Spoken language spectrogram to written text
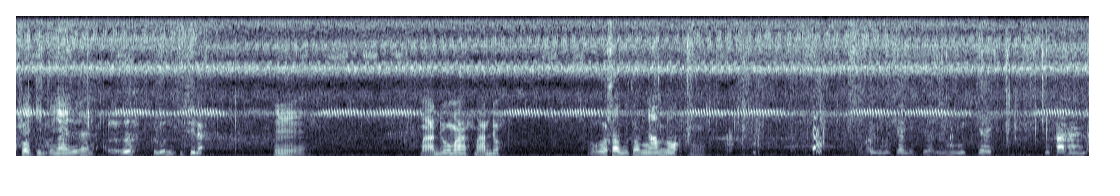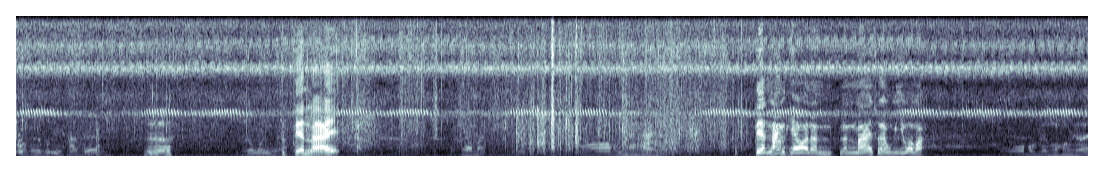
ำสวยกินตัวใหญ่เลยเด้อเออกระรุ่นสิละอืมมานอยู่มามานอยู่ โอ้สั่งต้มยำเนาะอืม โอ้ยมันแกงเกลือนี่มันแกงที่คาดให้ออกไปแล้วพุ่นคาดเด้อเออลงมันตึกเตียนหลายแก่มั้ยโอ้ผมให้ไงเนี่ยตึกเตียนน้ำเหี่ยวอันนั้นนั่นไม้สวยผมมีบ่มา โอ้ผมเลี้ยงมันหุยเลย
